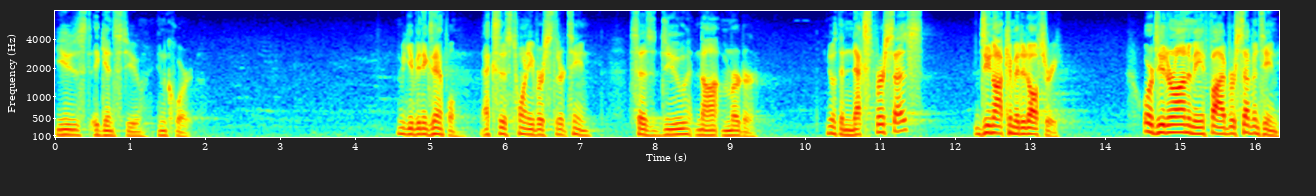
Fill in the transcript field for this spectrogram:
used against you in court. Let me give you an example Exodus 20, verse 13 says, Do not murder. You know what the next verse says? Do not commit adultery. Or Deuteronomy 5, verse 17,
